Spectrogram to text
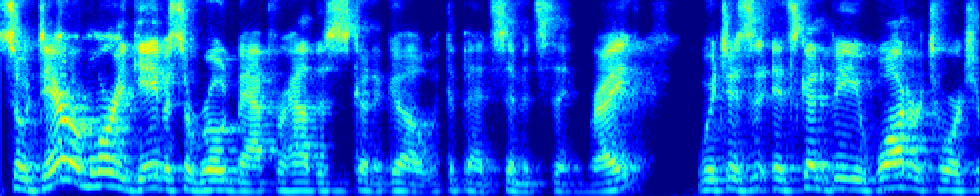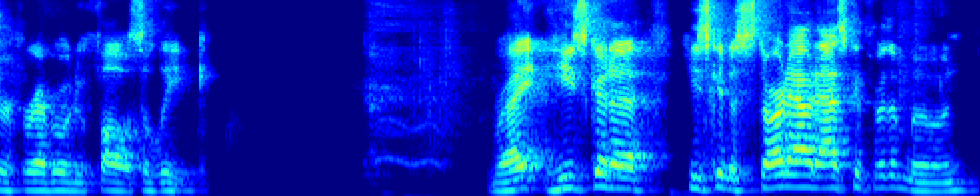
so Daryl Morey gave us a roadmap for how this is going to go with the Ben Simmons thing, right? Which is it's going to be water torture for everyone who follows the league. Right? He's gonna he's gonna start out asking for the moon,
